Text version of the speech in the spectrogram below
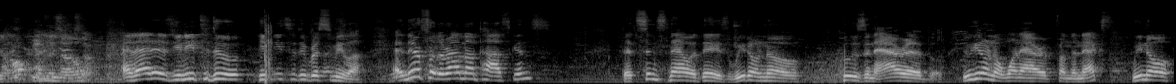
And that is, you need to do, he needs to do bris milah. And therefore the Rambam Paskins, that since nowadays we don't know who's an Arab, we don't know one Arab from the next. We know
